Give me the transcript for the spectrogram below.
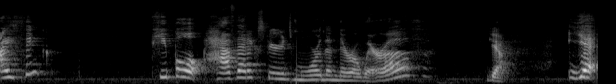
i think people have that experience more than they're aware of. Yeah. Yet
